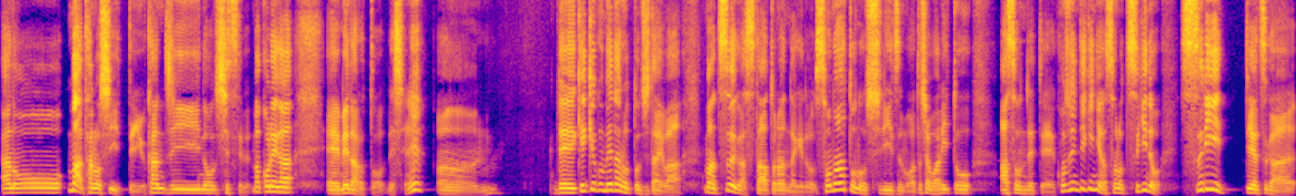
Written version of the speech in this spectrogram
あのー、まあ楽しいっていう感じのシステム。まあこれが、えー、メダロットでしてね。うん。で、結局メダロット自体は、まあ2がスタートなんだけど、その後のシリーズも私は割と遊んでて、個人的にはその次の3ってやつが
